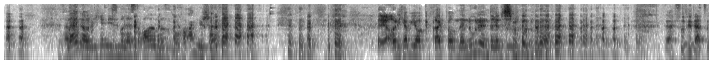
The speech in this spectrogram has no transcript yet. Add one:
Das Nein, aber- habe ich in diesem Restaurant immer so doof angeschaut. Ja, und ich habe mich auch gefragt, warum da Nudeln drin schwimmen. Ja, so viel dazu.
